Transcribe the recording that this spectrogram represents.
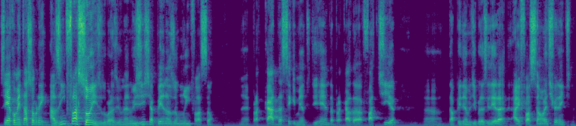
você ia comentar sobre as inflações do Brasil, né? Não existe apenas uma inflação. Né? Para cada segmento de renda, para cada fatia uh, da pirâmide brasileira, a inflação é diferente. Né?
